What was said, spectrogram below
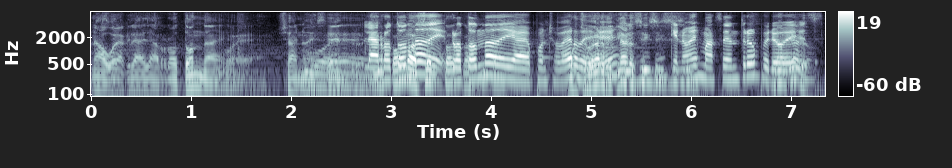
No, bueno, claro, la rotonda eh, Bueno, ya no es centro. La Me rotonda de rotonda de Poncho Verde, Poncho Verde, ¿eh? claro, sí, sí, que sí, no sí. es más centro, pero No, claro. es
